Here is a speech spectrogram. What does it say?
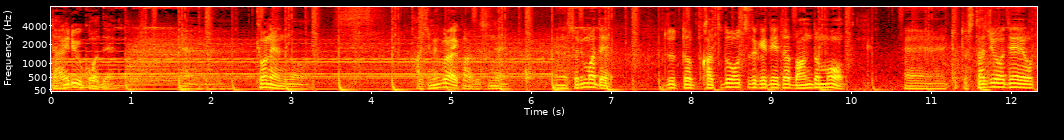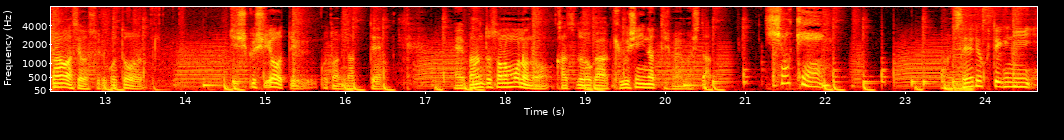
大流行で、えー去年の初めぐらいからですね、えーそれまでずっと活動を続けていたバンドも、えーちょっとスタジオで音合わせをすることを自粛しようということになって、えーバンドそのものの活動が休止になってしまいました.精力的に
